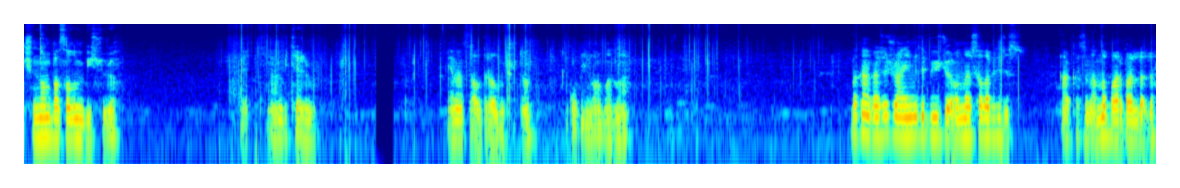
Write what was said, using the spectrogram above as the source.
Şundan basalım bir sürü. Evet hemen bitirelim. Hemen saldıralım şuradan. Goblin ormanına. Bakın arkadaşlar şu an elimizde büyücü var. Onları salabiliriz. Arkasından da barbarları.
